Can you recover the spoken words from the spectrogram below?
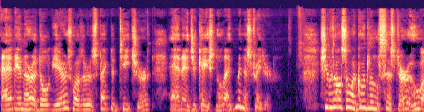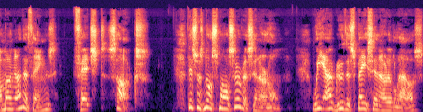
and in her adult years was a respected teacher and educational administrator. She was also a good little sister who, among other things, fetched socks. This was no small service in our home. We outgrew the space in our little house,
